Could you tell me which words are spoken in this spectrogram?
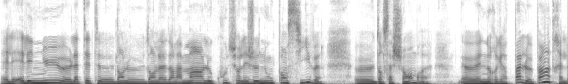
Elle, est- elle est nue, la tête dans, le, dans, la, dans la main, le coude sur les genoux, pensive, euh, dans sa chambre. Euh, elle ne regarde pas le peintre, elle,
